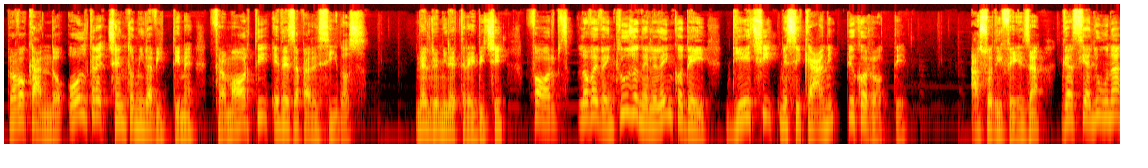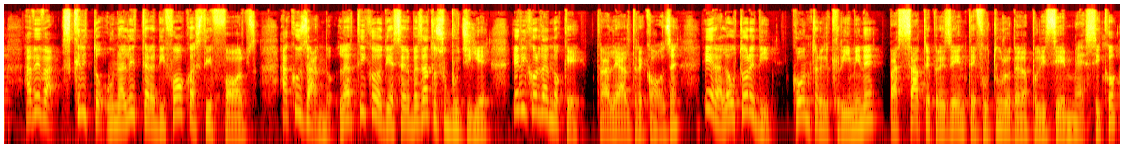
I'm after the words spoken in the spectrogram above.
provocando oltre 100.000 vittime, fra morti e desaparecidos. Nel 2013 Forbes lo aveva incluso nell'elenco dei 10 messicani più corrotti. A sua difesa, Garcia Luna aveva scritto una lettera di fuoco a Steve Forbes, accusando l'articolo di essere basato su bugie e ricordando che, tra le altre cose, era l'autore di Contro il crimine, passato e presente e futuro della polizia in Messico,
